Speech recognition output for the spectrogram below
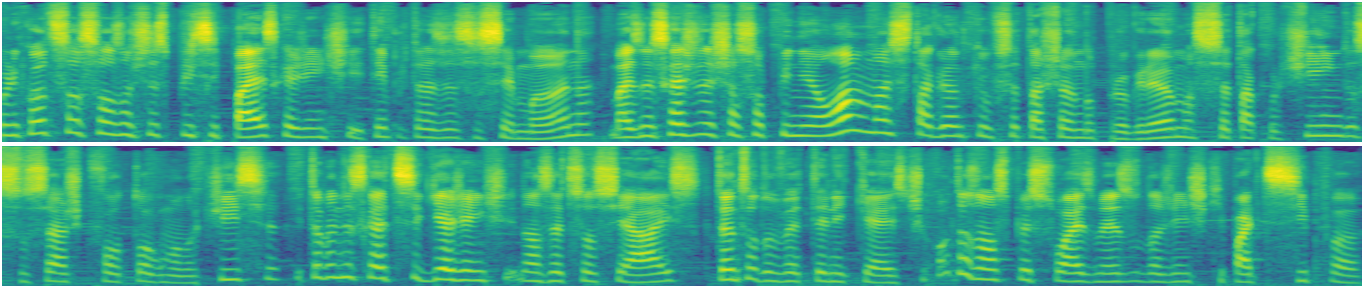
Por enquanto, essas são as notícias principais que a gente tem para trazer essa semana. Mas não esquece de deixar sua opinião lá no nosso Instagram do que você tá achando do programa, se você tá curtindo, se você acha que faltou alguma notícia. E também não esquece de seguir a gente nas redes sociais, tanto do VTNcast quanto as nossas pessoais mesmo, da gente que participa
